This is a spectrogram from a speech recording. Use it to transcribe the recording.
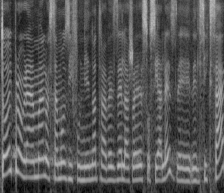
Todo el programa lo estamos difundiendo a través de las redes sociales del zigzag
